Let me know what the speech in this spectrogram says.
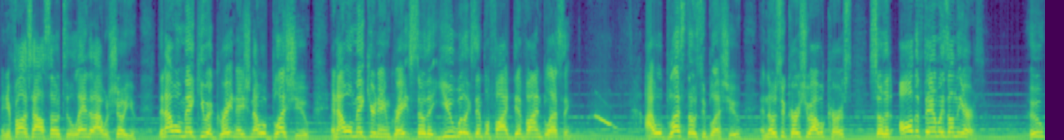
and your father's household to the land that I will show you. Then I will make you a great nation. I will bless you, and I will make your name great so that you will exemplify divine blessing. I will bless those who bless you, and those who curse you I will curse, so that all the families on the earth, who?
